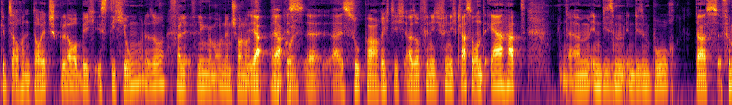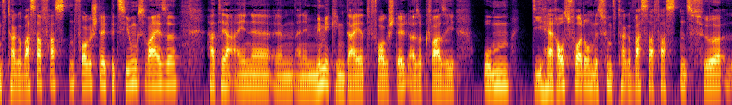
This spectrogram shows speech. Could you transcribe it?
Gibt's auch in Deutsch, glaube ich, Ist dich jung oder so. Verli- Verlinken wir mal unten in den Show Notes. Ja, ja, cool. ist, äh, ist super, richtig. Also finde ich, finde ich klasse. Und er hat ähm, in diesem, in diesem Buch das fünf Tage Wasserfasten vorgestellt, beziehungsweise hat er eine, ähm, eine Mimicking Diet vorgestellt, also quasi um die Herausforderung des fünf Tage Wasserfastens für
